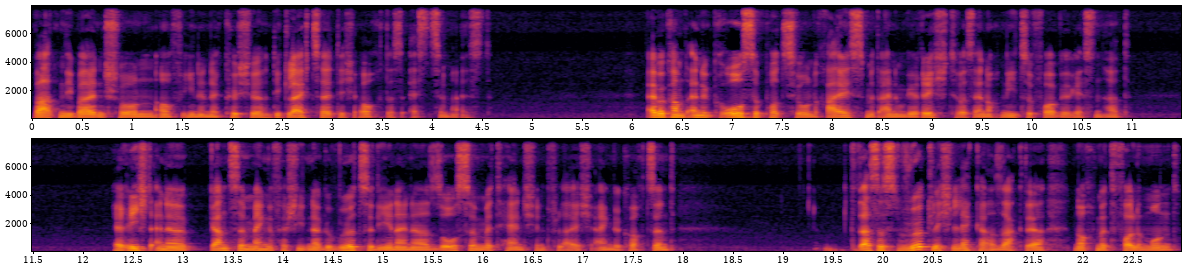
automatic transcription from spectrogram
warten die beiden schon auf ihn in der Küche, die gleichzeitig auch das Esszimmer ist. Er bekommt eine große Portion Reis mit einem Gericht, was er noch nie zuvor gegessen hat. Er riecht eine ganze Menge verschiedener Gewürze, die in einer Soße mit Hähnchenfleisch eingekocht sind. Das ist wirklich lecker, sagt er noch mit vollem Mund.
